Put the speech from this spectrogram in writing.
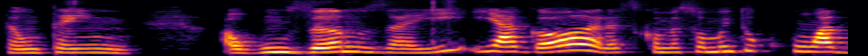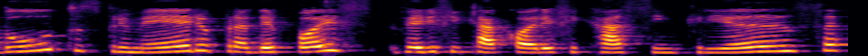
então tem alguns anos aí, e agora começou muito com adultos primeiro, para depois verificar qual a eficácia em criança,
